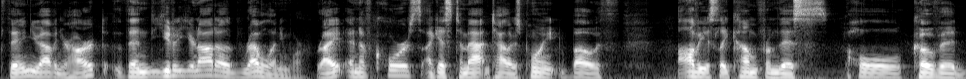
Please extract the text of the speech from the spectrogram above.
thing you have in your heart, then you, you're not a rebel anymore, right? And of course, I guess to Matt and Tyler's point, both obviously come from this whole COVID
